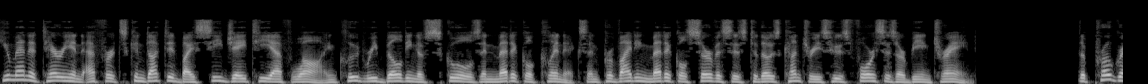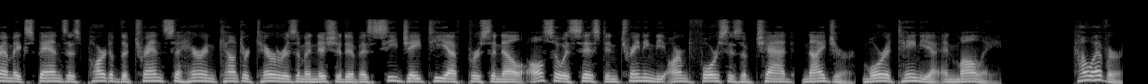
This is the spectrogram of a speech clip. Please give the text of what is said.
Humanitarian efforts conducted by CJTF-HOA include rebuilding of schools and medical clinics and providing medical services to those countries whose forces are being trained. The program expands as part of the Trans-Saharan Counterterrorism Initiative as CJTF personnel also assist in training the armed forces of Chad, Niger, Mauritania and Mali. However,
